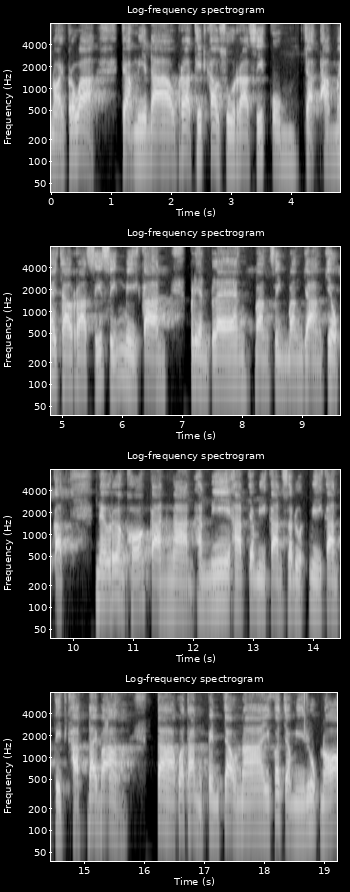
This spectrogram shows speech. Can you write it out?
หน่อย เพราะว่าจะมีดาวพระอาทิตย์เข้าสู่ราศีกุม จะทำให้ชาวราศีสิงห์มีการเปลี่ยนแปลงบางสิ่งบางอย่างเกี่ยวกับ ในเรื่องของการงาน อันนี้อาจจะมีการสะดุดมีการติดขัดได้บ้าง ถ้าหากว่าท่านเป็นเจ้านายก็จะมีลูกน้อง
